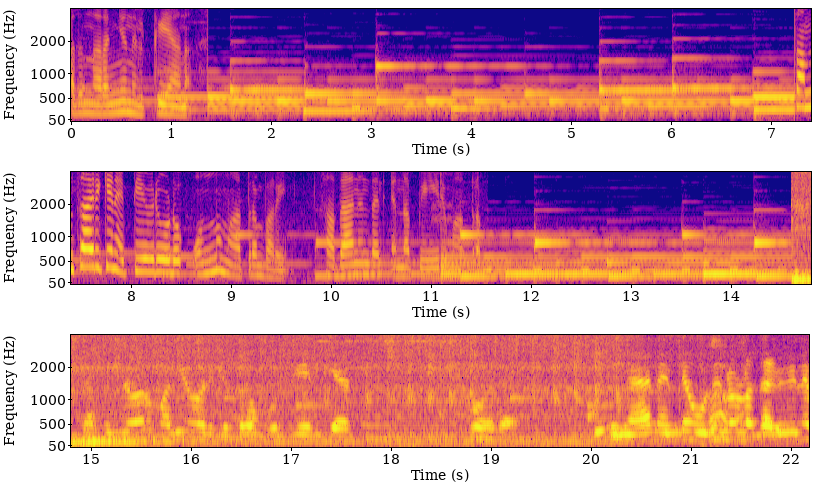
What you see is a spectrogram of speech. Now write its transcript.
അത് നിറഞ്ഞു നിൽക്കുകയാണ്. സംസാരിക്കാൻ എത്തിയവരോട് ഒന്ന് മാത്രം പറയും. സദാനന്ദൻ എന്ന പേര് മാത്രം. മതിയോ ഒരു ചിത്രം പൂർത്തീകരിക്കാൻ പോലെ? ഞാൻ എന്റെ ഉള്ളിലുള്ള കഴിവിനെ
